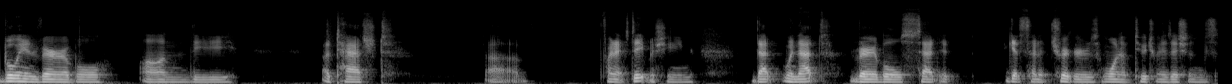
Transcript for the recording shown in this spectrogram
Boolean variable on the attached uh, finite state machine. That when that variable set, it gets set, it triggers one of two transitions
